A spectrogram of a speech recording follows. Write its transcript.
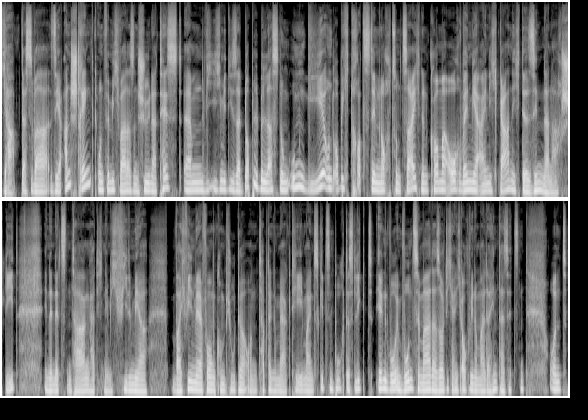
ja, das war sehr anstrengend und für mich war das ein schöner Test, ähm, wie ich mit dieser Doppelbelastung umgehe und ob ich trotzdem noch zum Zeichnen komme, auch wenn mir eigentlich gar nicht der Sinn danach steht. In den letzten Tagen hatte ich nämlich viel mehr, war ich viel mehr vor dem Computer und habe dann gemerkt, hey, mein Skizzenbuch, das liegt irgendwo im Wohnzimmer, da sollte ich eigentlich auch wieder mal dahinter sitzen. Und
